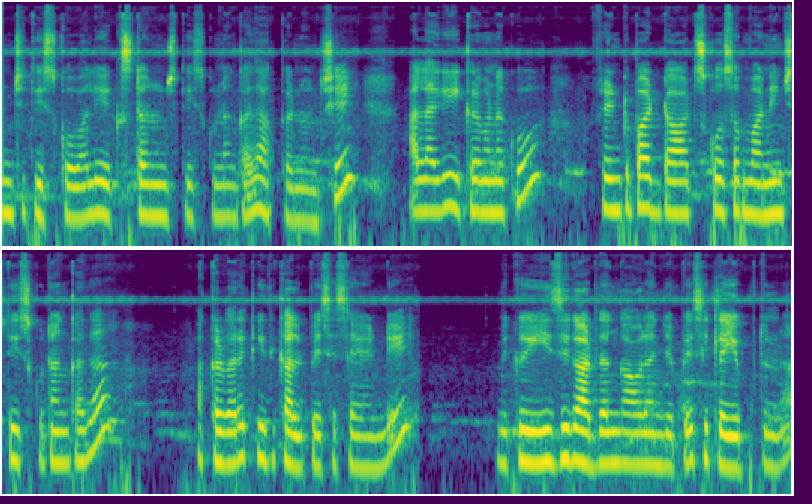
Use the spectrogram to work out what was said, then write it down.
నుంచి తీసుకోవాలి ఎక్స్ట్రా నుంచి తీసుకున్నాం కదా అక్కడ నుంచి. అలాగే ఇక్కడ మనకు ఫ్రంట్ పార్ట్ డాట్స్ కోసం వన్ ఇంచ్ తీసుకున్నాం కదా అక్కడ వరకు ఇది కలిపేసేసేయండి. మీకు ఈజీగా అర్థం కావాలని చెప్పేసి ఇట్లా చెప్తున్నా.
